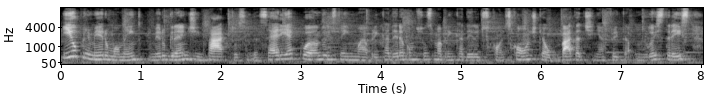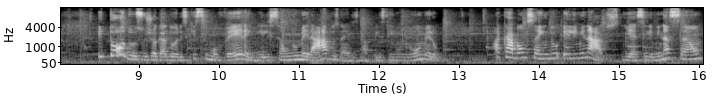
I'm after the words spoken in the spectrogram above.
E o primeiro momento, o primeiro grande impacto assim, da série é quando eles têm uma brincadeira, como se fosse uma brincadeira de esconde-esconde, que é o Batatinha Frita 1, 2, 3. E todos os jogadores que se moverem, eles são numerados, né? Eles, não, eles têm um número, acabam sendo eliminados. E essa eliminação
